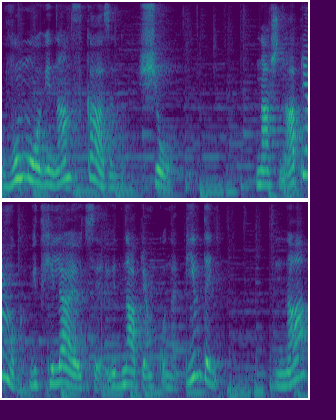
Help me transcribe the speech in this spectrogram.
В умові нам сказано, що наш напрямок відхиляється від напрямку на південь на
